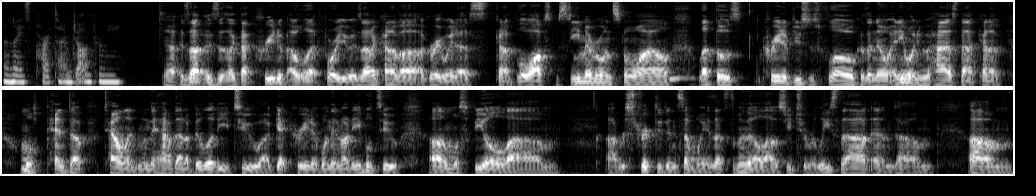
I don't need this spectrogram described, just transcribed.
a nice part-time job for me Yeah, is that is it like that creative outlet for you? Is that a kind of a, a great way to kind of blow off some steam every once in a while, let those creative juices flow? Because I know anyone who has that kind of almost pent up talent when they have that ability to uh, get creative when they're not able to, uh, almost feel um, uh, restricted in some ways. That's something that allows you to release that. And um, um,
